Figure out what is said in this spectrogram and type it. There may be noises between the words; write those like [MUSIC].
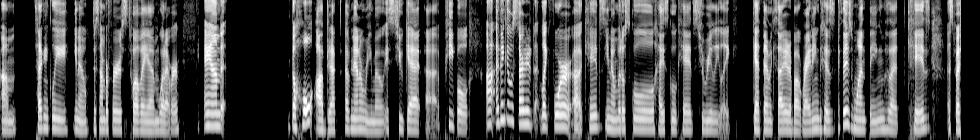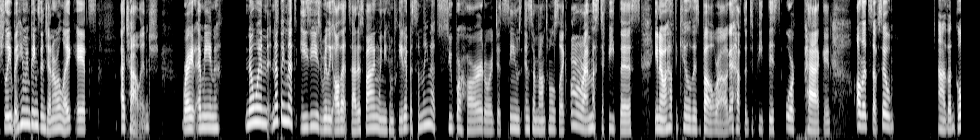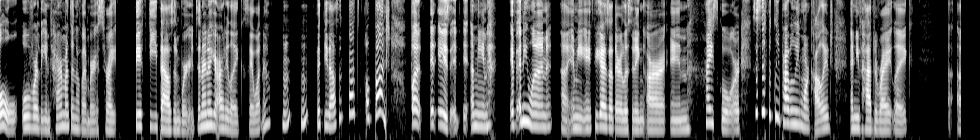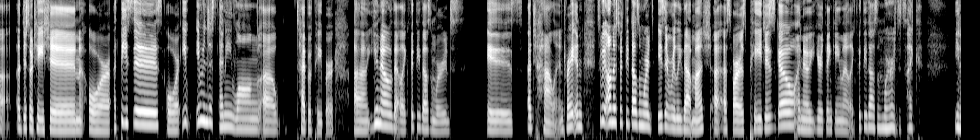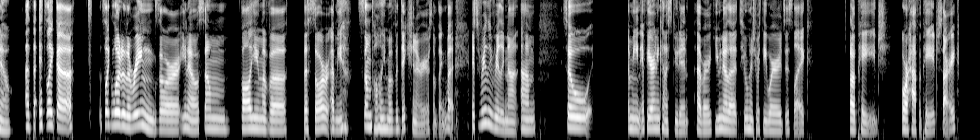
Um, technically, you know, December 1st, 12 a.m., whatever. And the whole object of NaNoWriMo is to get uh, people. Uh, I think it was started like for uh, kids, you know, middle school, high school kids to really like get them excited about writing because if there's one thing that kids, especially, but human beings in general, like it's a challenge, right? I mean, no one nothing that's easy is really all that satisfying when you complete it but something that's super hard or just seems insurmountable is like oh i must defeat this. You know i have to kill this balrog i have to defeat this orc pack and all that stuff. So uh, the goal over the entire month of november is to write 50000 words. And i know you're already like say what now? Hmm? Hmm? 50000 that's a bunch. But it is it, it i mean [LAUGHS] if anyone uh, i mean if you guys out there listening are in high school or specifically probably more college and you've had to write like a, a dissertation or a thesis or e- even just any long uh, type of paper, uh, you know that like 50,000 words is a challenge, right? And to be honest, 50,000 words isn't really that much uh, as far as pages go. I know you're thinking that like 50,000 words, it's like, you know, it's like a, it's like Lord of the Rings or, you know, some volume of a thesaurus. I mean, [LAUGHS] some volume of a dictionary or something, but it's really, really not. Um, so, I mean, if you're any kind of student ever, you know that 250 words is like a page or half a page. Sorry.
